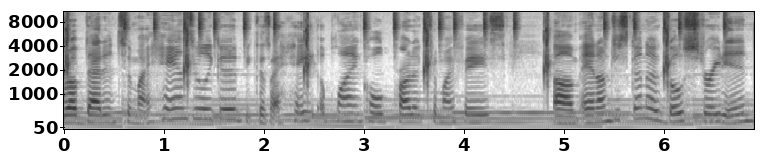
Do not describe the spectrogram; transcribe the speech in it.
rub that into my hands really good because I hate applying cold product to my face. Um, and I'm just gonna go straight in.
